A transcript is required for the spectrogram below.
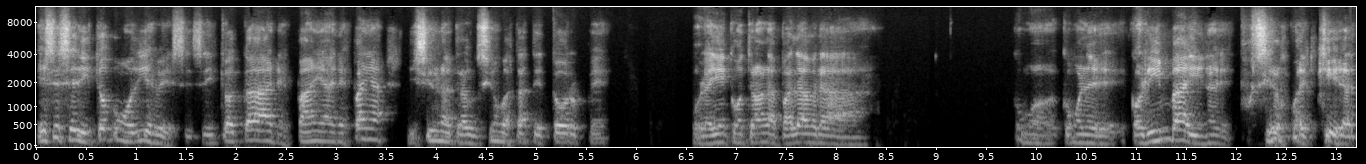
Ese se editó como 10 veces, se editó acá en España, en España le hicieron una traducción bastante torpe, por ahí encontraron la palabra como, como le, colimba y no, le pusieron cualquiera.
